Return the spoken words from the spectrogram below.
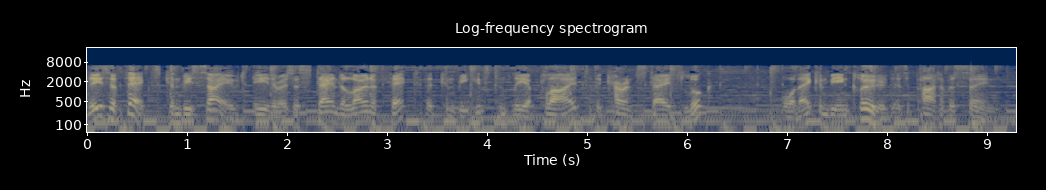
These effects can be saved either as a standalone effect that can be instantly applied to the current stage look, or they can be included as a part of a scene.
